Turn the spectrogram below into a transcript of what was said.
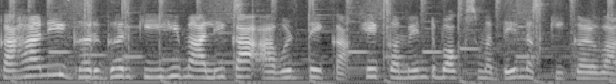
कहाणी घर घर की ही मालिका आवडते का हे कमेंट बॉक्समध्ये नक्की कळवा.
